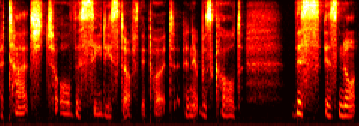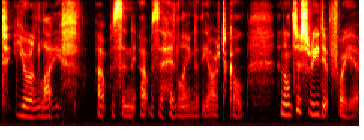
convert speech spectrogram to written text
attached to all the seedy stuff they put, and it was called "This is not your life." That was, in, that was the headline of the article. And I'll just read it for you.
